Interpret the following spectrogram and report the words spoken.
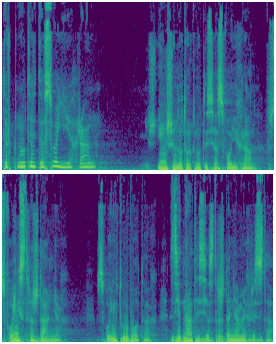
Торкнутися до своїх ран. Між іншим доторкнутися своїх ран, в своїх стражданнях, в своїх турботах, з'єднатися з стражданнями Христа.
